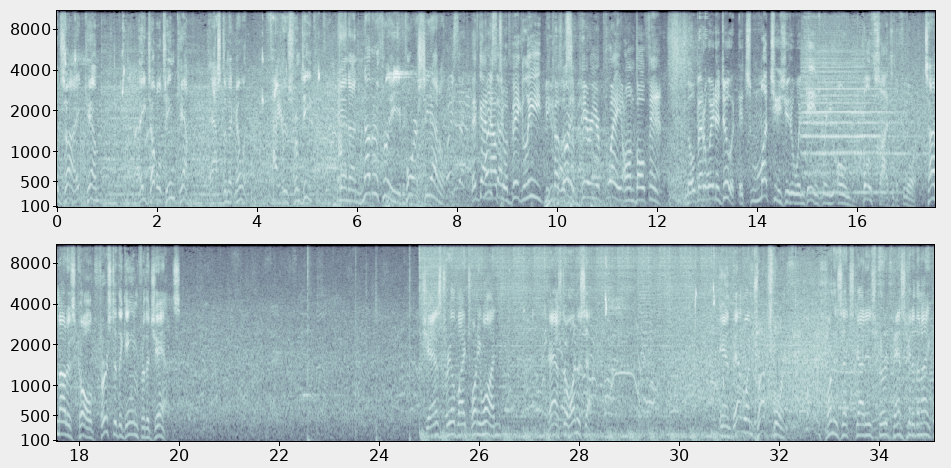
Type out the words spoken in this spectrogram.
Outside, Kemp. They double-team Kemp. Pass to McMillan. Fires from deep. And another three for Seattle. They've gotten out to a big lead because of superior play on both ends. No better way to do it. It's much easier to win games when you own both sides of the floor. Timeout is called first of the game for the Jazz. Jazz trail by 21. Pass to Hornacek. And that one drops for him. Hornacek's got his third basket of the night.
